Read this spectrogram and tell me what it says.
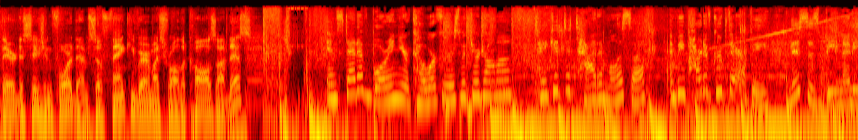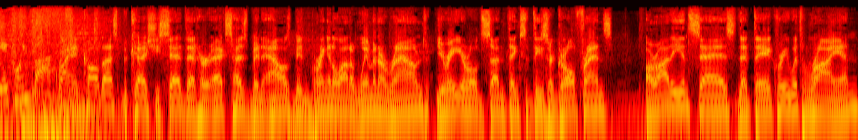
their decision for them. So thank you very much for all the calls on this. Instead of boring your coworkers with your drama, take it to Tad and Melissa and be part of group therapy. This is B98.5. Ryan called us because she said that her ex husband Al's been bringing a lot of women around. Your eight year old son thinks that these are girlfriends. Our audience says that they agree with Ryan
